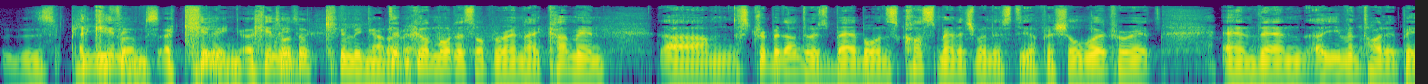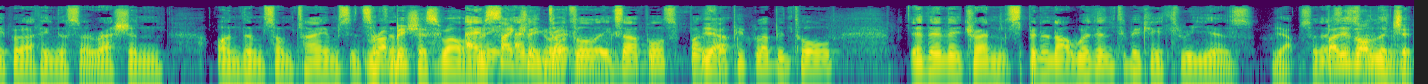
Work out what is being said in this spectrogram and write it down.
this PE killing. firms a killing, a total killing out Typical of it. modus operandi. Come in, um, strip it down to its bare bones. Cost management is the official word for it. And then uh, even toilet paper, I think there's a ration on them sometimes. in Rubbish as well. ane- Recycling, right? Anecdotal examples, but Yeah. what people have been told. And then they try and spin it out within typically three years. Yeah, So that's but it's all legit.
